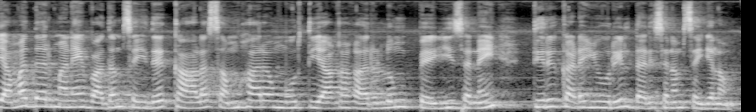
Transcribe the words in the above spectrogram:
யமதர்மனை வதம் செய்து கால சம்ஹார மூர்த்தியாக அருளும் பெ- ஈசனை திருக்கடையூரில் தரிசனம் செய்யலாம்.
